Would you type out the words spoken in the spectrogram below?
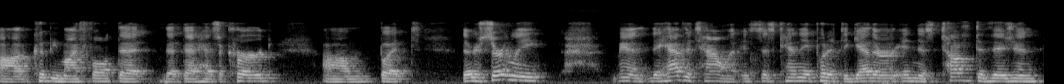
Uh, could be my fault that that that has occurred, um, but there's certainly, man, they have the talent. It's just can they put it together in this tough division?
